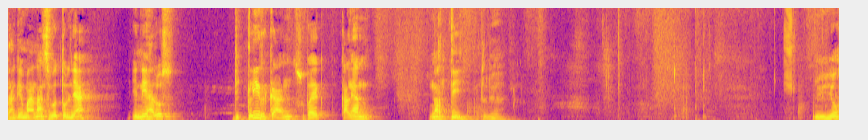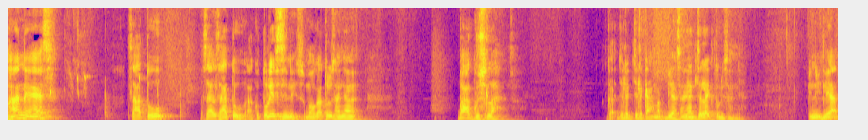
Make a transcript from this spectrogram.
Bagaimana sebetulnya ini harus diklirkan supaya kalian ngerti. Gitu ya. Yohanes 1 pasal 1 aku tulis di sini. Semoga tulisannya bagus lah gak jelek-jelek amat. Biasanya jelek tulisannya. Ini lihat.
